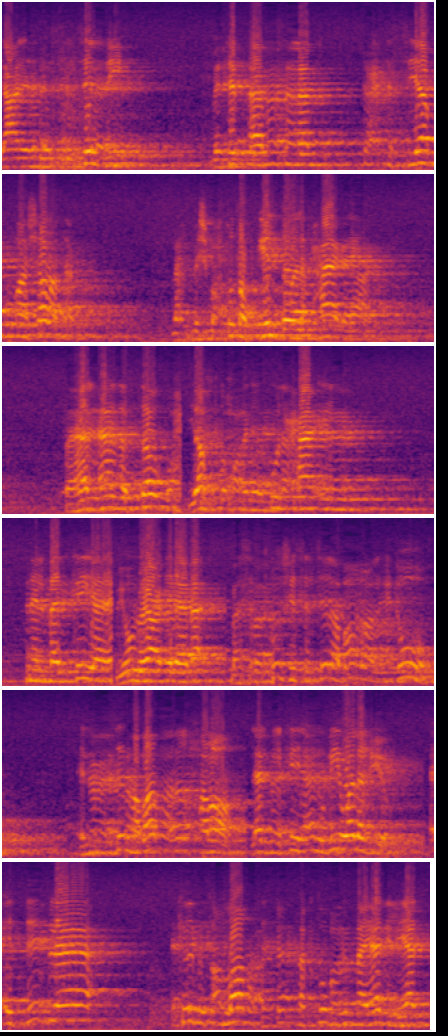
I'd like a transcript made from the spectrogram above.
يعني السلسلة دي بتبقى مثلا تحت الثياب مباشرة. مش محطوطة في جلد ولا في حاجة يعني. فهل هذا الثوب يصلح أن يكون حائلا؟ من الملكية بيقولوا يعني لا بأس. بس ما تكونش سلسلة بره الهدوم. إنما تسيبها بره ده الحرام لا الملكية قالوا بيه ولا غيره. الدبلة كلمة الله كانت مكتوبة مما يلي اليد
